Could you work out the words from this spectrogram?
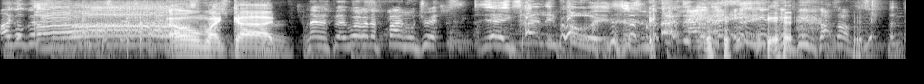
I got good aim. Oh, oh my god. No, but what about the final drips? Yeah, exactly, bro. It's just His beam cuts off. Instant,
